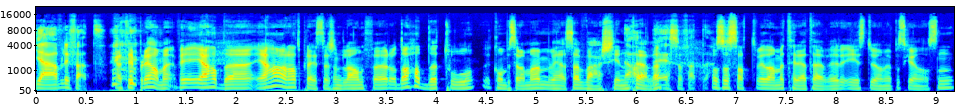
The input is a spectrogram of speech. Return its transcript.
jævlig fett. Jeg tipper de har med. Jeg, hadde, jeg har hatt PlayStation-LAN før, og da hadde to kompiser av meg med seg hver sin Ja, TV. det er så fett, det. Og så satt vi da med tre TV-er i stua mi på Skøyenåsen.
